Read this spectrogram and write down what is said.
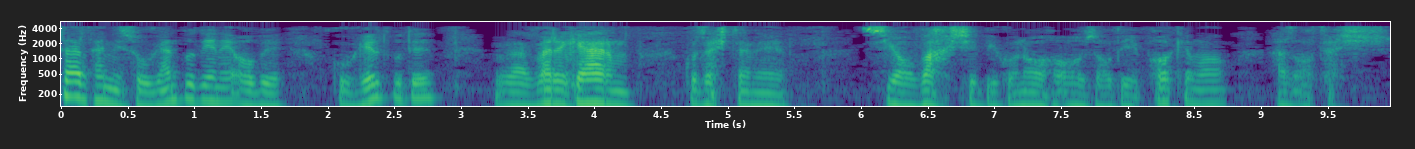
سرد همین سوگند بوده یعنی آب گوگرد بوده و ور گرم گذشتن سیاوخش بیگناه آزاده پاک ما از آتش.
